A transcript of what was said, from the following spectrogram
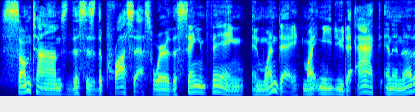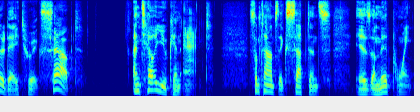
Sometimes this is the process where the same thing in one day might need you to act and another day to accept until you can act. Sometimes acceptance is a midpoint.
